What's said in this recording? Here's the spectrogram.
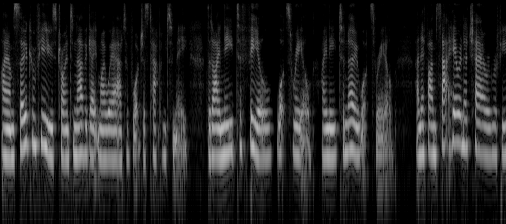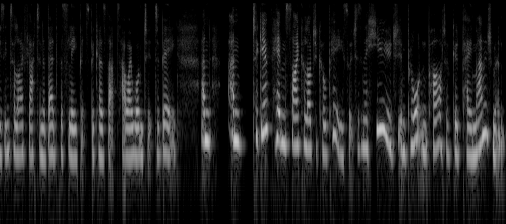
I am so confused trying to navigate my way out of what just happened to me that I need to feel what's real. I need to know what's real. And if I'm sat here in a chair and refusing to lie flat in a bed for sleep, it's because that's how I want it to be. And and to give him psychological peace, which is a huge important part of good pain management,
